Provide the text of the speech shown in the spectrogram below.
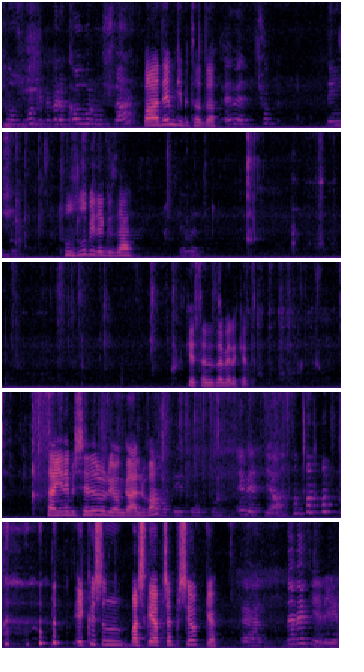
Tuzlu gibi böyle kavurmuşlar. Badem gibi tadı. Evet çok değişik. Tuzlu bir de güzel. Evet. Kesenize bereket. Sen yine bir şeyler örüyorsun galiba. Afiyet olsun. Evet ya. E kışın başka yapacak bir şey yok ki. Evet. Bebek yeleği.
